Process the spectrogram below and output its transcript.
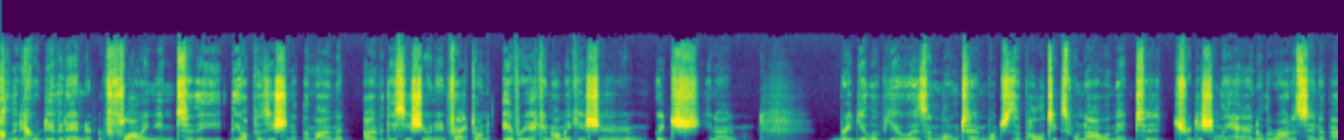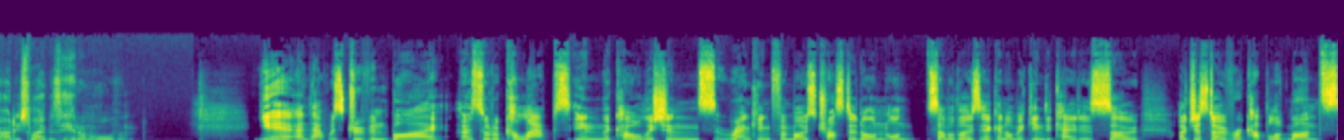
political dividend flowing into the, the opposition at the moment over this issue. And in fact, on every economic issue, which, you know, regular viewers and long term watchers of politics will know are meant to traditionally handle the right of centre parties, Labor's ahead on all of them. Yeah, and that was driven by a sort of collapse in the coalition's ranking for most trusted on, on some of those economic indicators. So, uh, just over a couple of months,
